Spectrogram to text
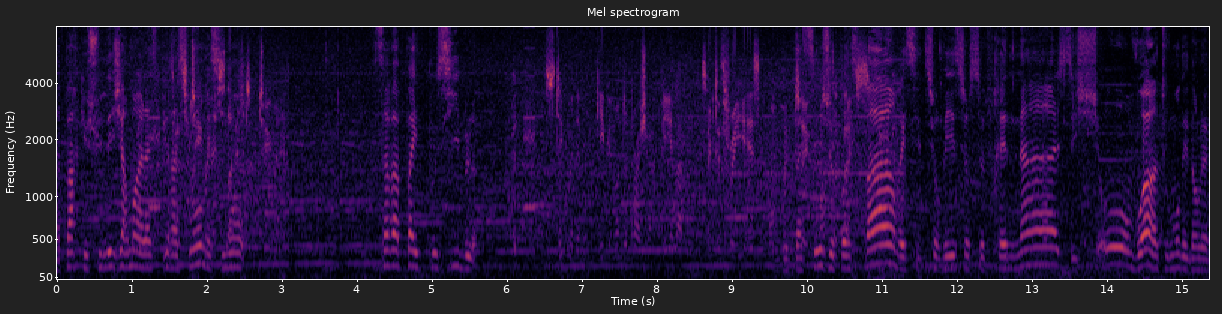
À part que je suis légèrement à l'aspiration, mais sinon ça va pas être possible. On peut passer, je pense pas. On va essayer de surveiller sur ce freinage. C'est chaud. On voit, hein, tout le monde est dans le.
